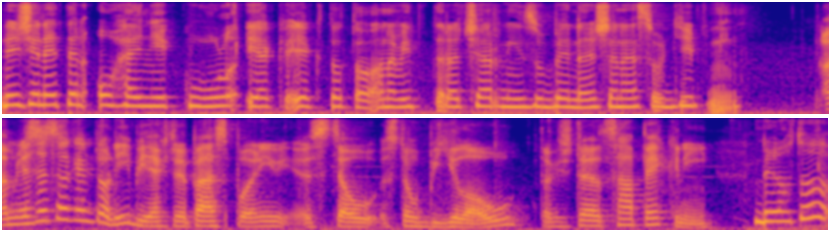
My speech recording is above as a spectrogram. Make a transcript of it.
Ne, že ne ten oheň je cool, jak, jak toto. A navíc teda černý zuby, ne, že ne, jsou divní. A mně se celkem to líbí, jak to vypadá spojený s tou, s tou bílou, takže to je docela pěkný. Bylo to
